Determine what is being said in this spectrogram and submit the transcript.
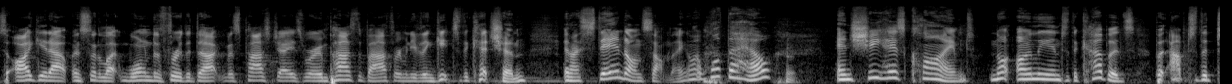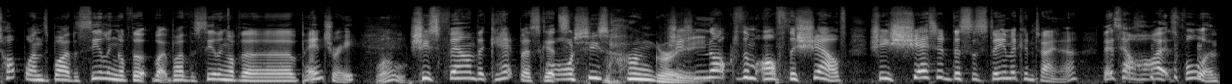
So I get up and sort of like wander through the darkness, past Jay's room, past the bathroom and everything, get to the kitchen, and I stand on something. I'm like, what the hell? And she has climbed not only into the cupboards, but up to the top ones by the ceiling of the like by the ceiling of the pantry. Whoa. She's found the cat biscuits. Oh, she's hungry. She's knocked them off the shelf. She's shattered the Sistema container. That's how high it's fallen.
